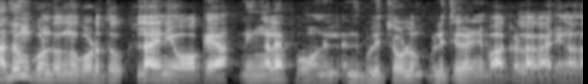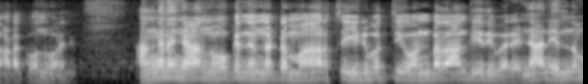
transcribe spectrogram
അതും കൊണ്ടുവന്ന് കൊടുത്തു. ഇല്ല ഇനി ഓക്കെയാ നിങ്ങളെ ഫോണിൽ വിളിച്ചോളും. വിളിച്ചു കഴിഞ്ഞ് ബാക്കിയുള്ള കാര്യങ്ങൾ നടക്കുമെന്ന് പറഞ്ഞു. അങ്ങനെ ഞാൻ നോക്കി നിന്നിട്ട് മാർച്ച് ഇരുപത്തി ഒൻപതാം തീയതി വരെ ഞാൻ എന്നും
